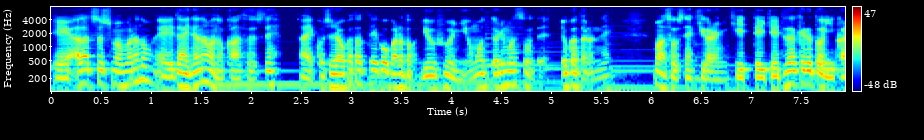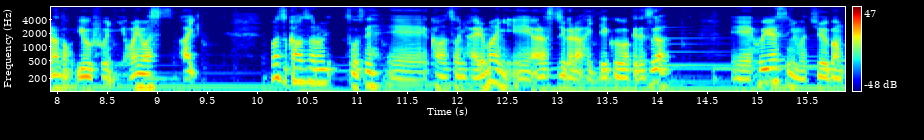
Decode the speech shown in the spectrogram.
えー、足立と島村の、えー、第7話の感想ですね。はい、こちらを語っていこうかなというふうに思っておりますので、よかったらね、まあそうですね、気軽に聞いていていただけるといいかなというふうに思います。はい。まず感想の、そうですね、えー、感想に入る前に、えー、あらすじから入っていくわけですが、えー、冬休みも中盤、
